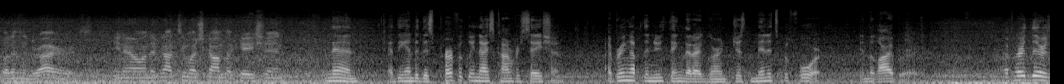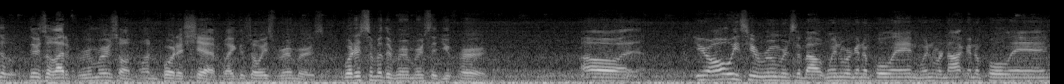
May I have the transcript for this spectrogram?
put it in the dryers. You know, and there's not too much complication. And then, at the end of this perfectly nice conversation, I bring up the new thing that I learned just minutes before in the library. I've heard there's a, there's a lot of rumors on, on board a ship. Like there's always rumors. What are some of the rumors that you've heard? Oh, you always hear rumors about when we're going to pull in, when we're not going to pull in,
